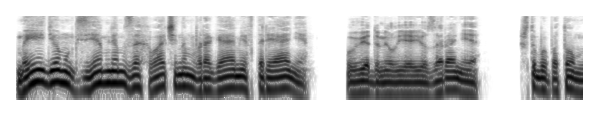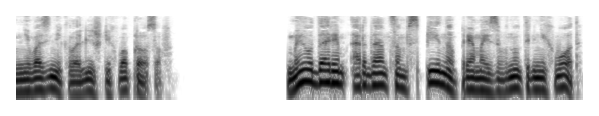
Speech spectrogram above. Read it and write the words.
Мы идем к землям, захваченным врагами в Ториане», — уведомил я ее заранее, чтобы потом не возникло лишних вопросов. «Мы ударим орданцам в спину прямо из внутренних вод».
